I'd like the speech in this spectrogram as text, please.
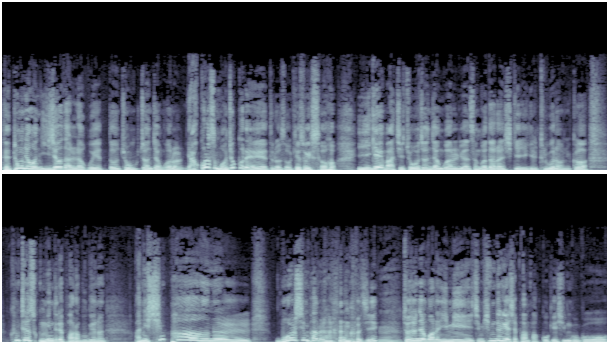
대통령은 잊어달라고 했던 조국 전 장관을 야권에서 먼저 꺼내 들어서 계속해서 이게 마치 조 전 장관을 위한 선거다라는 식의 얘기를 들고 나오니까 큰 틀에서 국민들의 바라보기에는 아니 심판을 뭘 심판을 하라는 거지? 조전 장관은 이미 지금 힘들게 재판 받고 계신 거고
